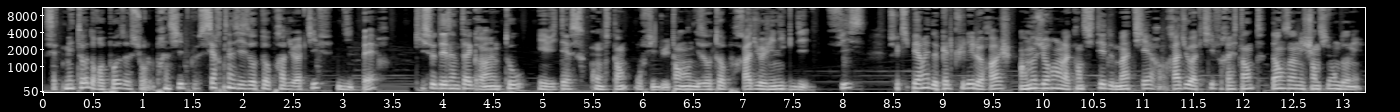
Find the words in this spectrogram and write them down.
Cette méthode repose sur le principe que certains isotopes radioactifs, dits pairs, qui se désintègrent à un taux et vitesse constants au fil du temps en isotopes radiogéniques dits fils, ce qui permet de calculer leur âge en mesurant la quantité de matière radioactive restante dans un échantillon donné.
